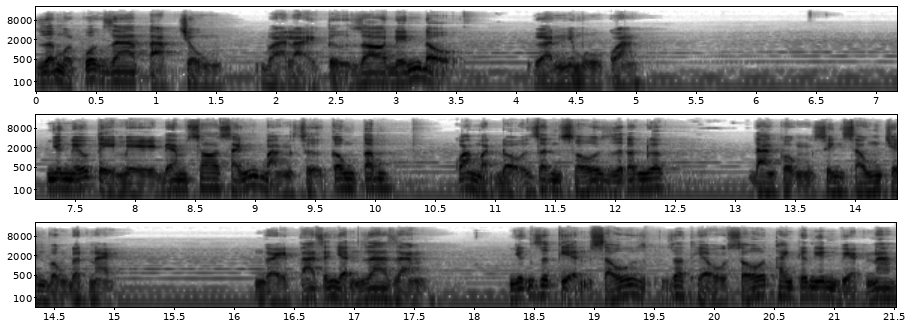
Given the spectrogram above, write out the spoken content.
giữa một quốc gia tạp chủng và lại tự do đến độ gần như mù quáng. Nhưng nếu tỉ mỉ đem so sánh bằng sự công tâm qua mật độ dân số giữa các nước đang cùng sinh sống trên vùng đất này, người ta sẽ nhận ra rằng những sự kiện xấu do thiểu số thanh thiếu niên Việt Nam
